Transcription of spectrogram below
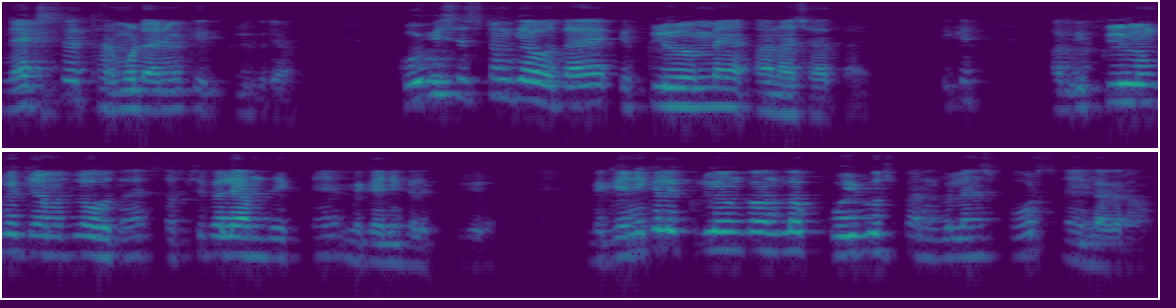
नेक्स्ट है थर्मोडाइनमिक इक्विलिब्रियम कोई भी सिस्टम क्या होता है? इक्विलिब्रियम में आना चाहता है, ठीक है? अब इक्विलिब्रियम का क्या मतलब होता है? सबसे पहले हम देखते हैं मैकेनिकल इक्विलिब्रियम मैकेनिकल इक्विलिब्रियम का मतलब कोई भी उस पर अनबैलेंस फोर्स नहीं लग रहा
